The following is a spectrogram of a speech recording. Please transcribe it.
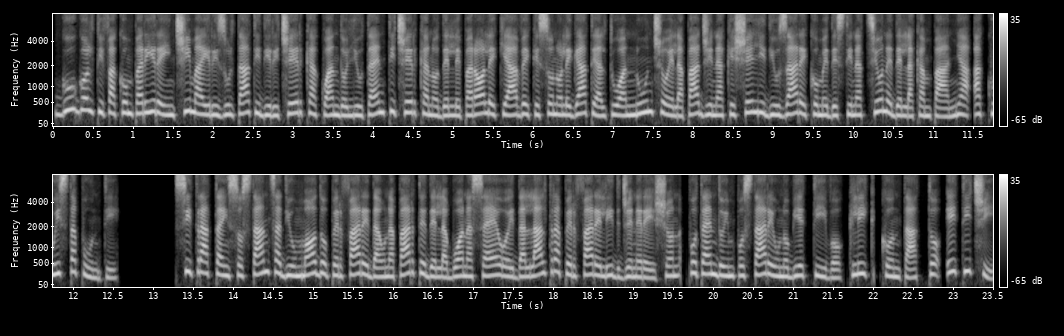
Google ti fa comparire in cima ai risultati di ricerca quando gli utenti cercano delle parole chiave che sono legate al tuo annuncio e la pagina che scegli di usare come destinazione della campagna acquista punti. Si tratta in sostanza di un modo per fare da una parte della buona SEO e dall'altra per fare lead generation, potendo impostare un obiettivo, click, contatto, etc.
